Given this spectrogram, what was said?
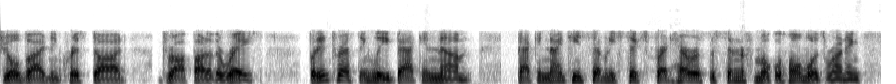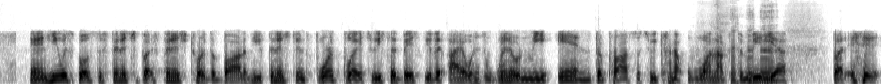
Joe Biden and Chris Dodd drop out of the race. But interestingly, back in um, back in 1976, Fred Harris, the senator from Oklahoma, was running, and he was supposed to finish, but finished toward the bottom. He finished in fourth place. So he said basically that Iowa has winnowed me in the process. We kind of won up the media. but it,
